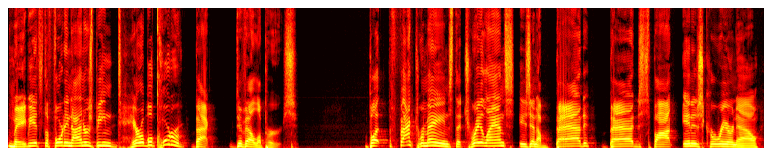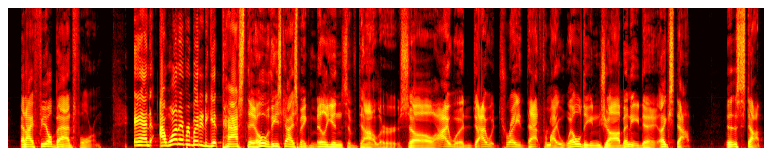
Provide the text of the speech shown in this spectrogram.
Maybe it's the 49ers being terrible quarterback developers. But the fact remains that Trey Lance is in a bad, bad spot in his career now, and I feel bad for him. And I want everybody to get past the oh these guys make millions of dollars, so I would I would trade that for my welding job any day. Like stop, Uh, stop.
